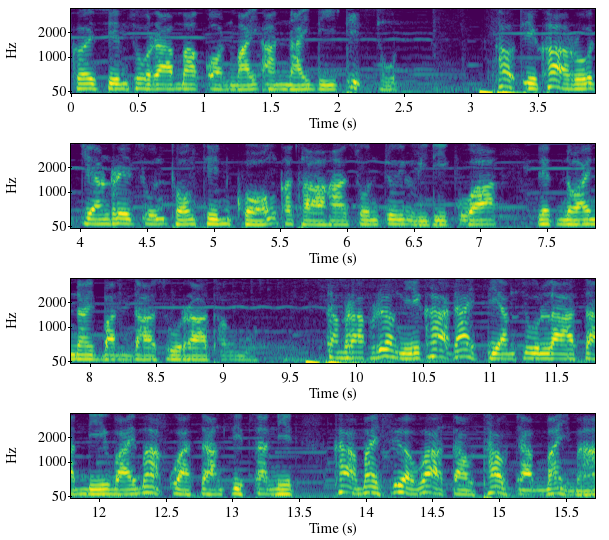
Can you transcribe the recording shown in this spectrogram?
เคยซิมสุรามาก่อนไหมอันไหนดีที่สุด เท่าที่ข้ารู้เจียนเรศูนย์ทองถิ่นของคาถาหาโซนจุยหลุยดีกว่า เล็กน้อยในบรรดาสุราทั้งหมดสำหรับเรื่องนี้ข้าได้เตรียมสุราสันดีไว้มากกว่า 30 สนิดข้าไม่เชื่อว่าเต่าเท่าจะไม่มา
